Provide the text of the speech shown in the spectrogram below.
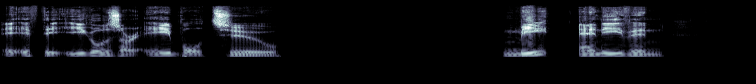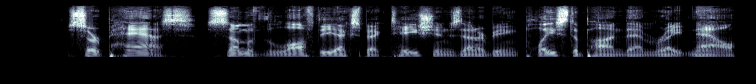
if the Eagles are able to meet and even surpass some of the lofty expectations that are being placed upon them right now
